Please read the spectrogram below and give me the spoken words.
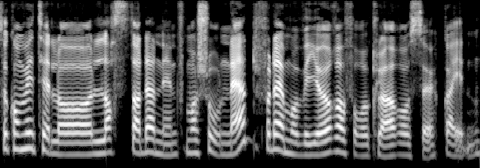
Så kommer vi til å laste den informasjonen ned, for det må vi gjøre for å klare å søke i den.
